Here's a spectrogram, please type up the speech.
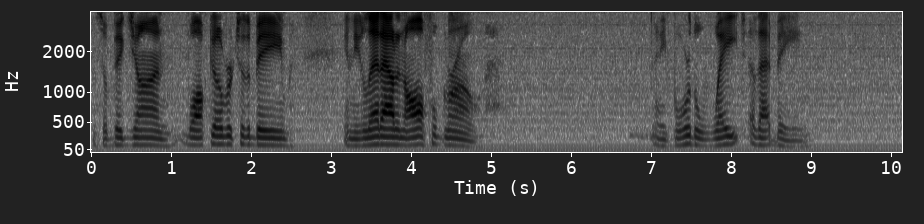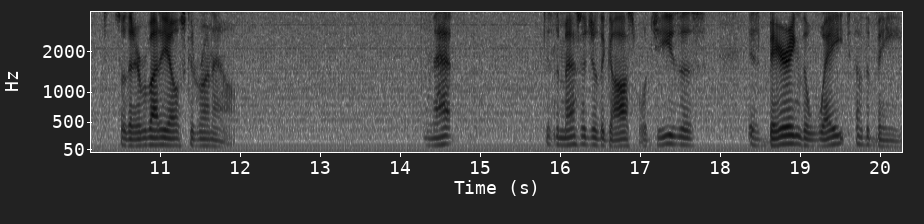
And so Big John walked over to the beam, and he let out an awful groan. And he bore the weight of that beam so that everybody else could run out. And that is the message of the gospel. Jesus is bearing the weight of the beam.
